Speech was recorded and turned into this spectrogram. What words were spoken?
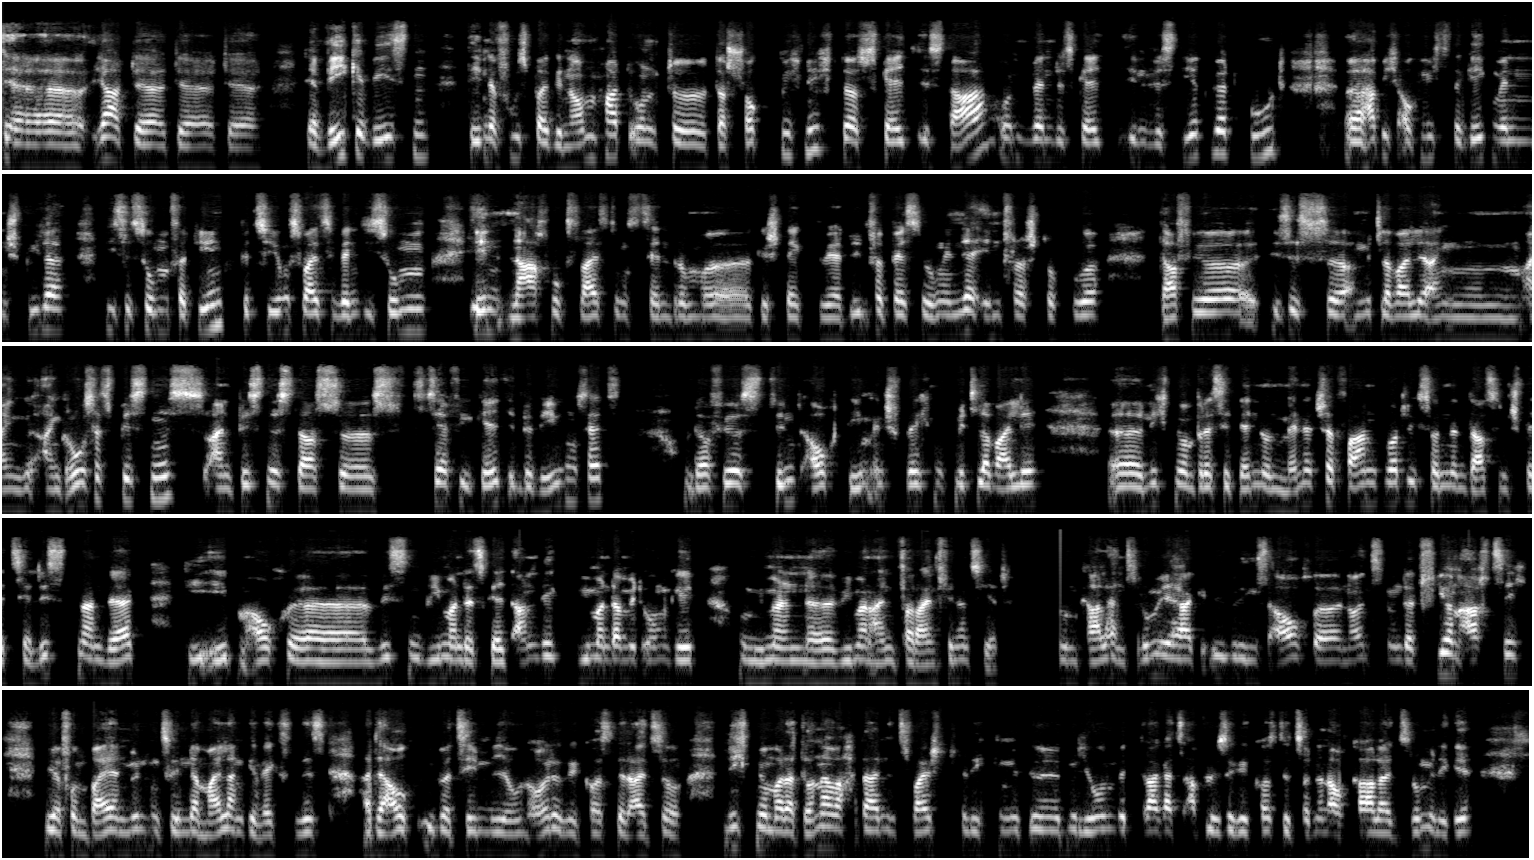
der, ja, der, der, der, der Weg gewesen, den der Fußball genommen hat. Und äh, das schockt mich nicht. Das Geld ist da und wenn das Geld investiert wird, gut, äh, habe ich auch nichts dagegen, wenn ein Spieler diese Summen verdient, beziehungsweise wenn die Summen in Nachwuchsleistungszentrum äh, gesteckt werden, in Verbesserungen in der Infrastruktur. Dafür ist es äh, mittlerweile ein, ein, ein großes Business, ein Business, das äh, sehr viel Geld in Bewegung setzt. Und dafür sind auch dementsprechend mittlerweile äh, nicht nur ein Präsident und Manager verantwortlich, sondern da sind Spezialisten an Werk, die eben auch äh, wissen, wie man das Geld anlegt, wie man damit umgeht und wie man, äh, wie man einen Verein finanziert und Karl-Heinz Rummelberg übrigens auch äh, 1984, wie er von Bayern München zu Inter Mailand gewechselt ist, hat er auch über 10 Millionen Euro gekostet. Also nicht nur Maradona hat einen zweistelligen äh, Millionenbetrag als Ablöse gekostet, sondern auch Karl-Heinz Rummenigge.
